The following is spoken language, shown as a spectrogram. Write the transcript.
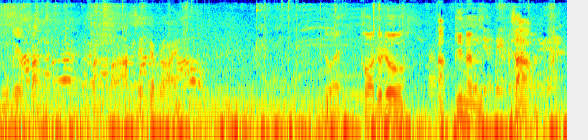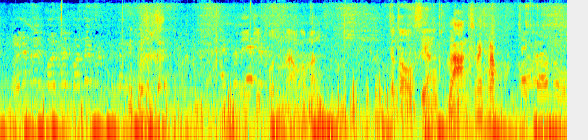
ดูเบสฝั่งฝั่งขวาเสร็จเรียบร้อยด้วยพ่อดูดูอะพี่นันสาว อันนี้พี่ฝนเรากำลังจะต่อเสียงกลางใช่ไหมครับ ใช่ครับผม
